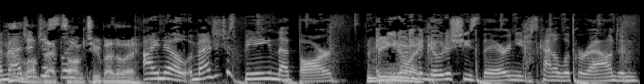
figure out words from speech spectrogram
Imagine I love just that song like, too, by the way. I know. Imagine just being in that bar and Being you don't like- even notice she's there, and you just kind of look around, and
